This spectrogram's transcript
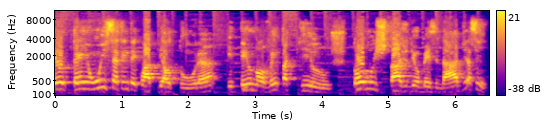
Eu tenho 1,74 de altura e tenho 90 quilos. Estou no estágio de obesidade. Assim,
